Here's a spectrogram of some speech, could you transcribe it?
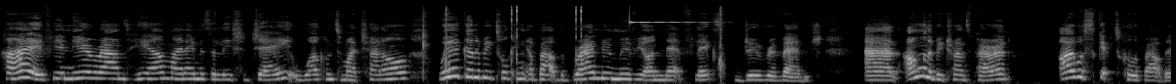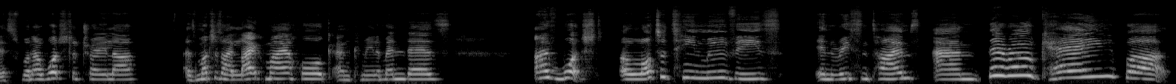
Hi, if you're new around here, my name is Alisha Jaye. Welcome to my channel. We're going to be talking about the brand new movie on Netflix, Do Revenge. And I'm going to be transparent. I was skeptical about this. When I watched the trailer, as much as I like Maya Hawke and Camila Mendes, I've watched a lot of teen movies in recent times and they're okay, but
